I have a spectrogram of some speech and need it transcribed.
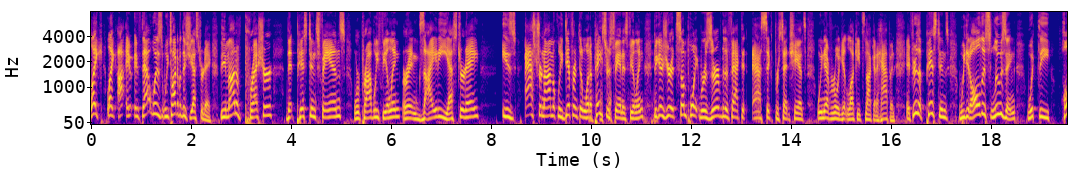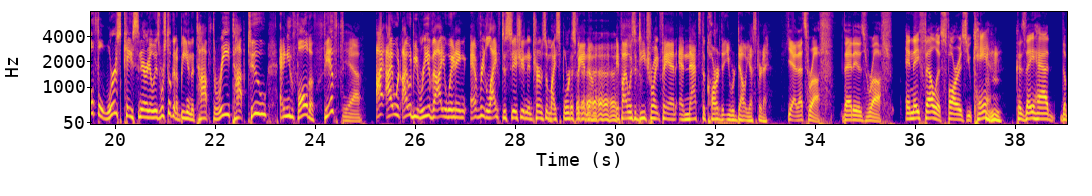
Like, like I, if that was, we talked about this yesterday. The amount of pressure that Pistons fans were probably feeling or anxiety yesterday is astronomically different than what a Pacers fan is feeling because you're at some point reserved to the fact that ah six percent chance we never really get lucky. It's not going to happen. If you're the Pistons, we did all this losing with the hopeful worst case scenario is we're still going to be in the top three, top two, and you fall to fifth. Yeah. I, I would I would be reevaluating every life decision in terms of my sports fandom if I was a Detroit fan and that's the card that you were dealt yesterday. Yeah, that's rough. That is rough. And they fell as far as you can mm-hmm. because they had the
